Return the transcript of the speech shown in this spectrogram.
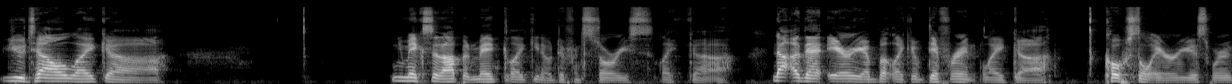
you tell like uh you mix it up and make like you know different stories, like uh not of that area, but like of different like uh coastal areas where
